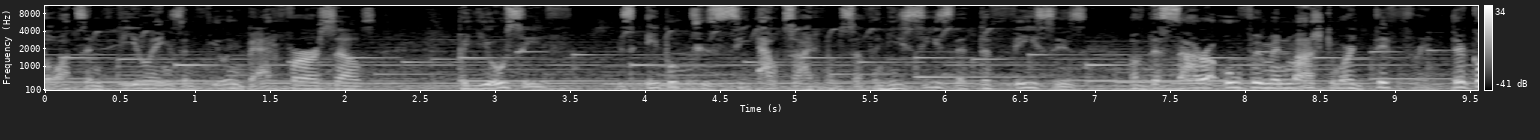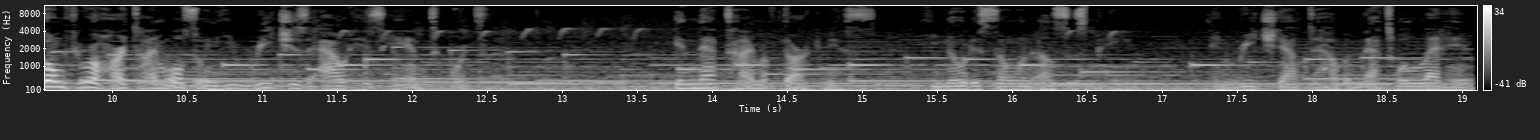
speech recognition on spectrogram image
thoughts and feelings and feeling bad for ourselves. But Yosef is able to see outside of himself and he sees that the faces of the Sar HaOfim, and Mashkim are different. They're going through a hard time also and he reaches out his hand towards them. In that time of darkness, he noticed someone else's pain and reached out to help him. That's what led him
